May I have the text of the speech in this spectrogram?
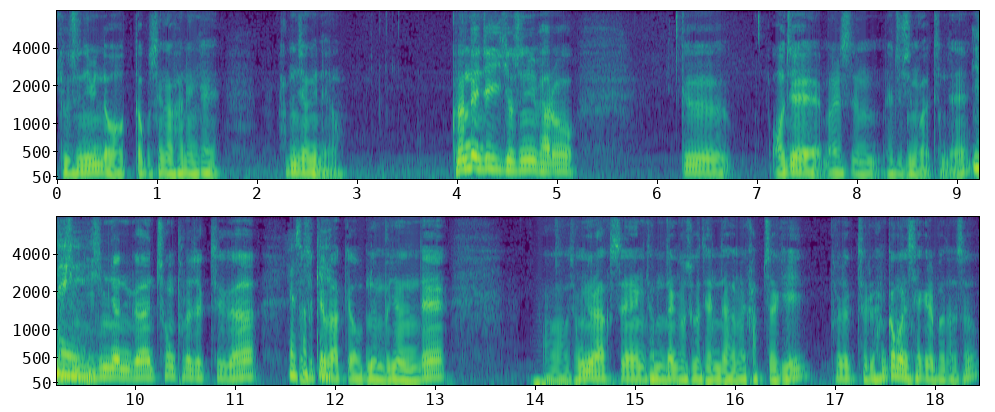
교수님이 넣었다고 생각하는 게 함정이네요. 그런데 이제 이 교수님이 바로 그 어제 말씀해 주신 것 같은데 네. 20, 년간총 프로젝트가 여섯 여섯 개. 개밖에 없는 분이었는데 어, 정유라 학생 담당 교수가 된 다음에 갑자기 프로젝트를 한꺼번에 세 개를 받아서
